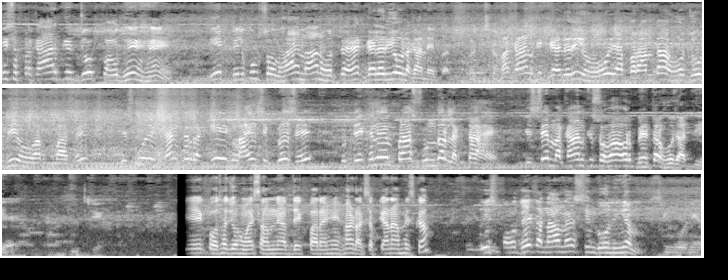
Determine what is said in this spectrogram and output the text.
इस प्रकार के जो पौधे हैं ये बिल्कुल शोभायमान होते हैं गैलरियों लगाने पर। अच्छा। मकान की गैलरी हो या बरामदा हो जो भी हो आपके पास इसको एक ढंग से रखिए एक लाइन सीक्वेंस से तो देखने में बड़ा सुंदर लगता है। इससे मकान की शोभा और बेहतर हो जाती है। जी। ये एक पौधा जो हमारे सामने आप देख पा रहे हैं। हाँ डॉक्टर साहब क्या नाम है इसका? इस पौधे का नाम है सिंगोनियम। सिंगोनिया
